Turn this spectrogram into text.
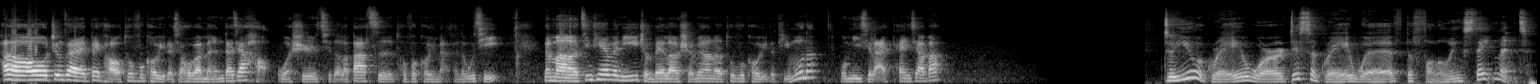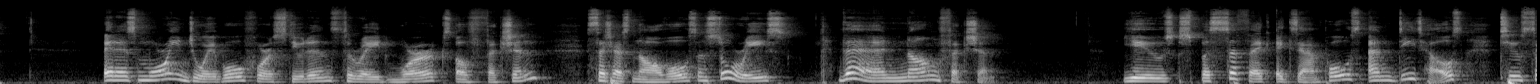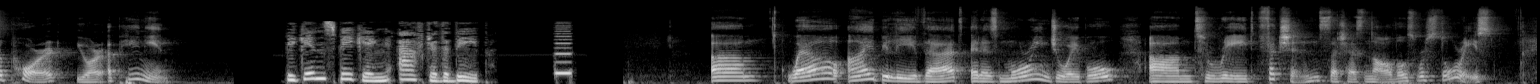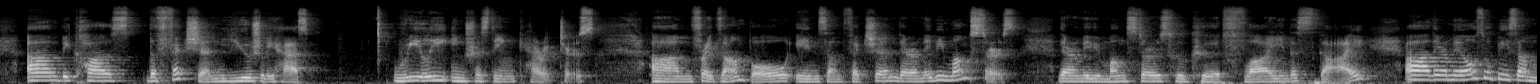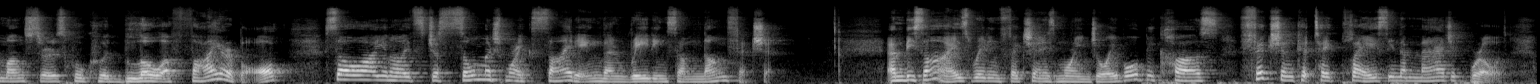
Hello，正在备考托福口语的小伙伴们，大家好，我是取得了八次托福口语满分的吴奇。那么今天为你准备了什么样的托福口语的题目呢？我们一起来看一下吧。Do you agree or disagree with the following statement? It is more enjoyable for students to read works of fiction, such as novels and stories, than non-fiction. Use specific examples and details to support your opinion. Begin speaking after the beep. Um, well, I believe that it is more enjoyable um, to read fiction, such as novels or stories, um, because the fiction usually has really interesting characters. Um, for example, in some fiction, there are maybe monsters there are maybe monsters who could fly in the sky. Uh, there may also be some monsters who could blow a fireball. So, uh, you know, it's just so much more exciting than reading some nonfiction. And besides, reading fiction is more enjoyable because fiction could take place in the magic world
